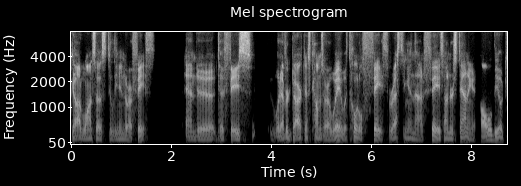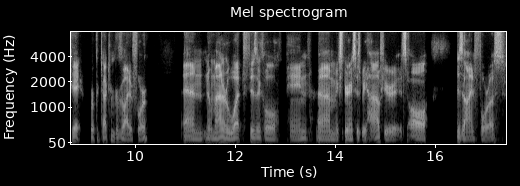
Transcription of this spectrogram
God wants us to lean into our faith and uh, to face whatever darkness comes our way with total faith, resting in that faith, understanding it, all will be okay. We're protected and provided for. And no matter what physical pain um, experiences we have here, it's all designed for us,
